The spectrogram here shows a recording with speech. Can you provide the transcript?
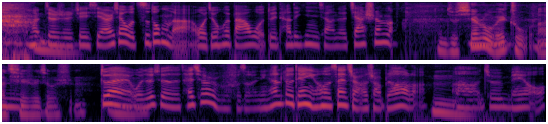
就是这些，而且我自动的，我就会把我对他的印象就加深了。你就先入为主了，其实就是。对，我就觉得他就是不负责。你看六天以后再找找不到了，啊，就是没有。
